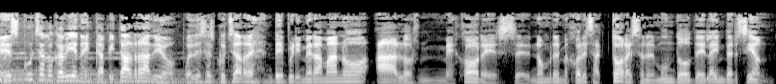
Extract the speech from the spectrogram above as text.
Escucha lo que viene en Capital Radio. Puedes escuchar de primera mano a los mejores eh, nombres, mejores actores en el mundo de la inversión.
